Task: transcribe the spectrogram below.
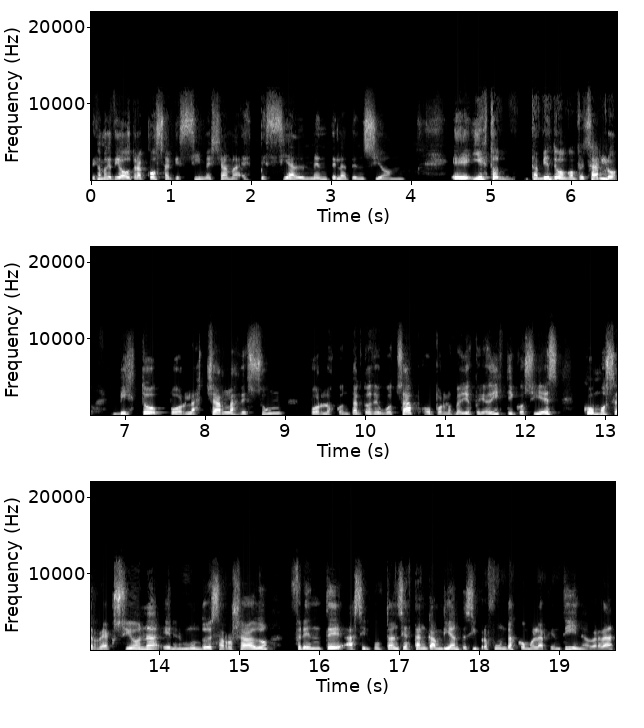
Déjame que te diga otra cosa que sí me llama especialmente la atención. Eh, y esto también tengo que confesarlo, visto por las charlas de Zoom, por los contactos de WhatsApp o por los medios periodísticos, y es cómo se reacciona en el mundo desarrollado frente a circunstancias tan cambiantes y profundas como la Argentina, ¿verdad?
